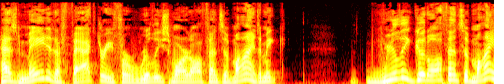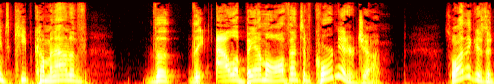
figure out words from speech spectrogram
has made it a factory for really smart offensive minds. I mean, really good offensive minds keep coming out of the the Alabama offensive coordinator job. So I think there's a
